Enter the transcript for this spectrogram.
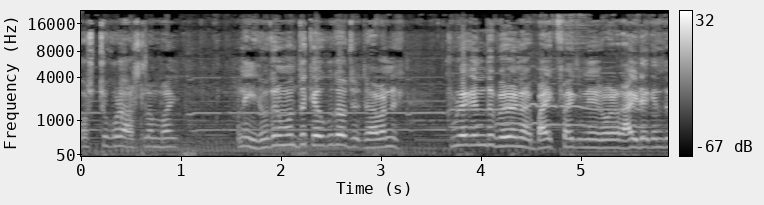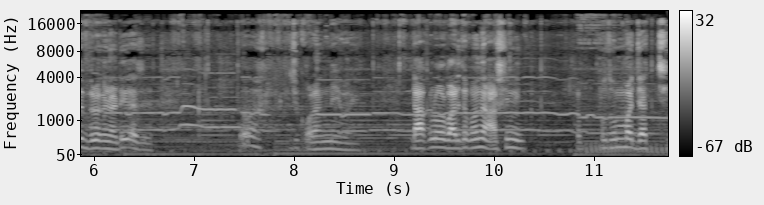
কষ্ট করে আসলাম ভাই। মানে এই রোদের মধ্যে কেউ কোথাও মানে টুরে কিন্তু বেরোয় না বাইক ফাইক নেই রাইডে কিন্তু বেরোয় না ঠিক আছে? তো কিছু করার নেই ভাই। ডাকলো, ওর বাড়িতে কোনো আসেনি। প্রথমবার যাচ্ছি।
